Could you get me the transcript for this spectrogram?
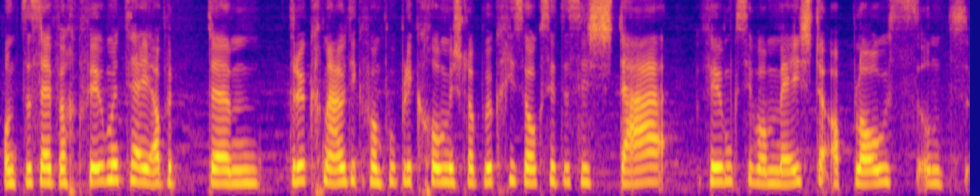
und das einfach gefilmt haben. Aber die, ähm, die Rückmeldung vom Publikum ist glaube wirklich so gewesen, das ist der Film gewesen, der am meisten Applaus und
